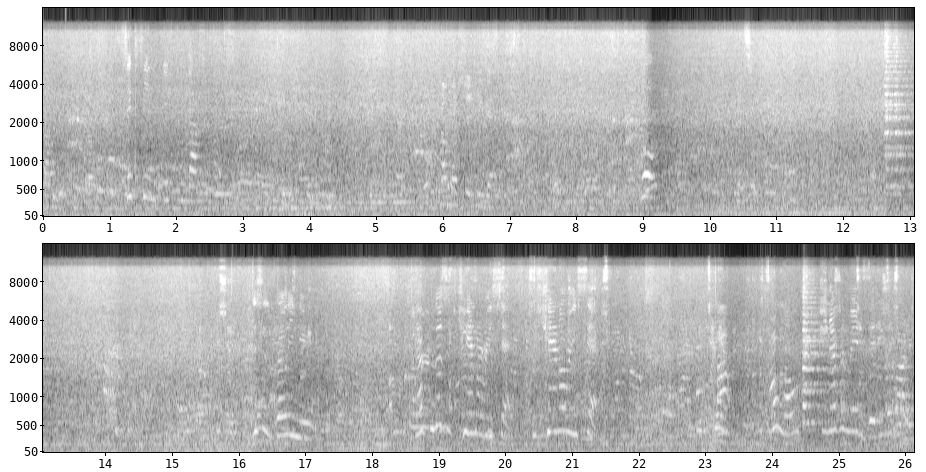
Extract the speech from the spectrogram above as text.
pounds. 16 15,000. How much did he get? Well, let's see. This is really new. That's because it's channel reset. It's channel reset. Uh, I don't know. He never made a video about it.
